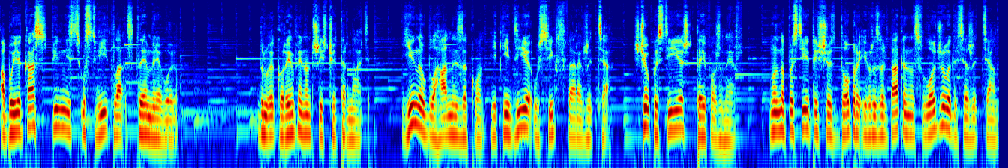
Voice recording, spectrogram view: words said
або яка спільність у світла з темрявою. 2 Коринфянам 6.14 Є невблаганний закон, який діє у всіх сферах життя. Що посієш, те й пожнеш. Можна посіяти щось добре і в результаті насолоджуватися життям,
